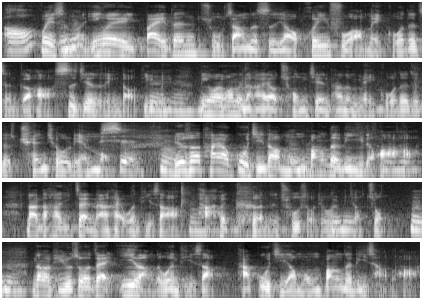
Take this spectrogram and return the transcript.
哦？为什么？因为拜登主张的是要恢复啊美国的整个哈世界的领导地位。另外一方面，他还要重建他的美国的这个全球联盟。是，比如说他要顾及到盟邦的利益的话哈，那他在南海问题上，他会可能出手就会比较重。嗯，那么比如说在伊朗的问题上，他顾及要盟邦的立场的话，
